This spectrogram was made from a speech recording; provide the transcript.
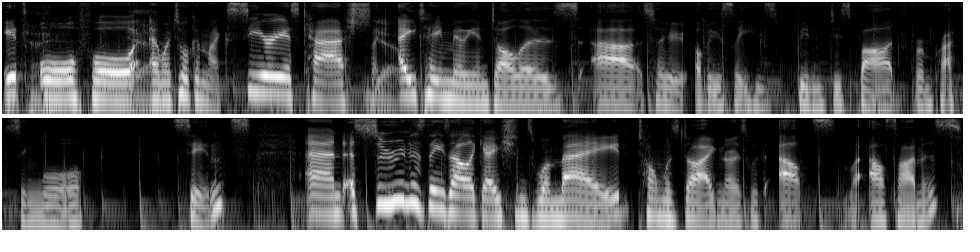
It's awful, Yeah. and we're talking like serious cash, like Yeah. eighteen million dollars. Uh, so obviously he's been disbarred from practicing law since. And as soon as these allegations were made, Tom was diagnosed with Alz- Alzheimer's.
